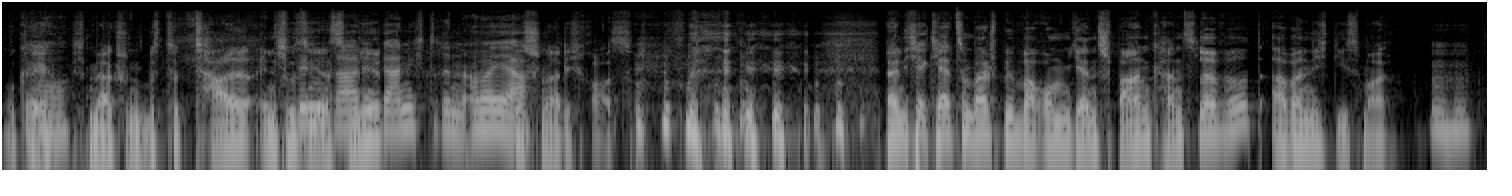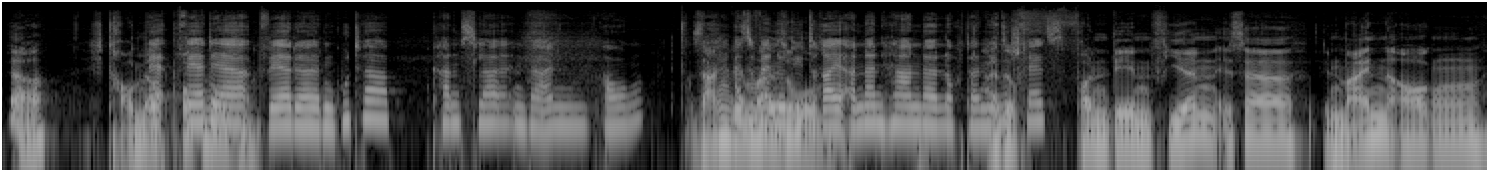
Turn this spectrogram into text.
Okay, Hm. Ja. ich merke schon, du bist total ich bin gerade gar nicht drin, aber ja. Das schneide ich raus. Nein, ich erkläre zum Beispiel, warum Jens Spahn Kanzler wird, aber nicht diesmal. Ja, ich traue mir Wäre auch Mhm. Prognosen. der, wär der ein guter Kanzler in deinen Augen? Sagen wir Also mal wenn du so. die drei anderen Herren da noch daneben also stellst? von den Vieren ist er in meinen Augen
